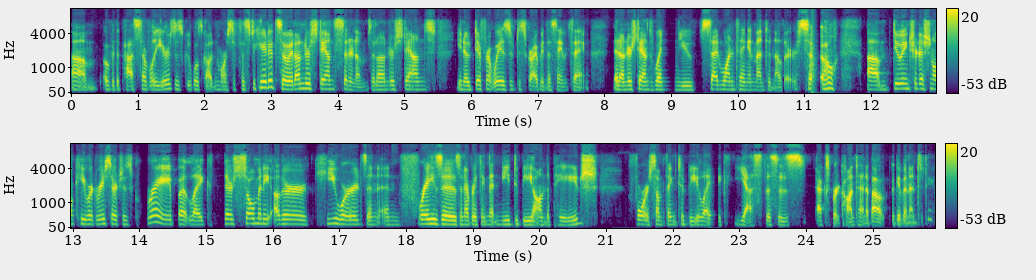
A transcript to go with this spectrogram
um, over the past several years as Google's gotten more sophisticated. So it understands synonyms. It understands, you know, different ways of describing the same thing. It understands when you said one thing and meant another. So um, doing traditional keyword research is great, but like there's so many other keywords and, and phrases and everything that need to be on the page for something to be like, yes, this is expert content about a given entity.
